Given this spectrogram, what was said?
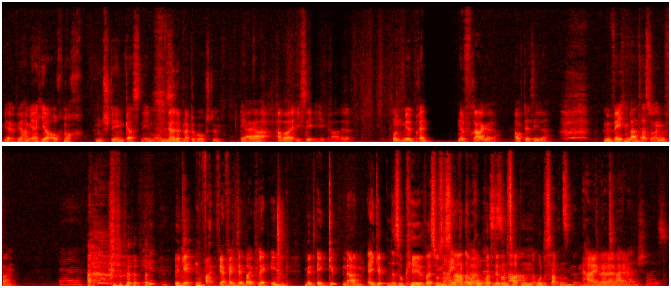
Wir, wir haben ja hier auch noch einen stillen Gast neben uns. Ja, der bleibt aber auch still. Ja, ja, aber ich sehe hier gerade und mir brennt eine Frage auf der Seele. Mit welchem Land hast du angefangen? Äh, Ägypten. Ägypten? Wer fängt denn bei Plague Inc. mit Ägypten an? Ägypten ist okay, weißt du, es ist Nein, nah an. Europa drin und es war hatten und es hatten. Nein, nein, nein, nein. allen Scheiß.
